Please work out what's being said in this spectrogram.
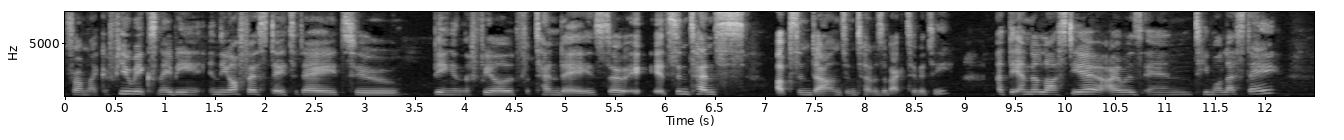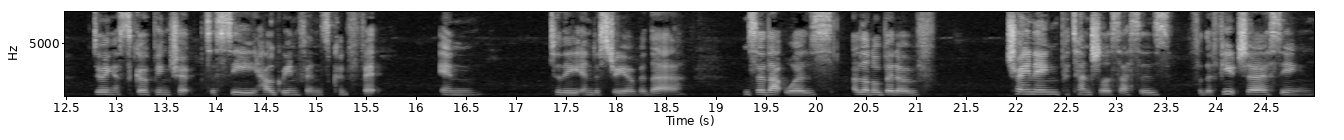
from like a few weeks maybe in the office day to day to being in the field for 10 days. So it, it's intense ups and downs in terms of activity. At the end of last year, I was in Timor Leste doing a scoping trip to see how greenfins could fit in to the industry over there. And so that was a little bit of training potential assessors for the future, seeing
